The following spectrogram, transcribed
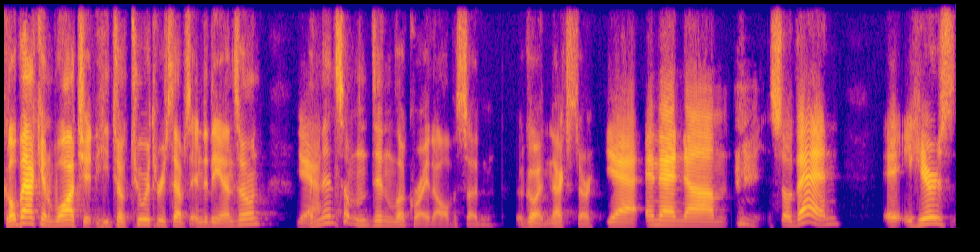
Go back and watch it. He took two or three steps into the end zone. Yeah. And then something didn't look right all of a sudden. Go ahead. Next, sir. Yeah. And then, um, so then here's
